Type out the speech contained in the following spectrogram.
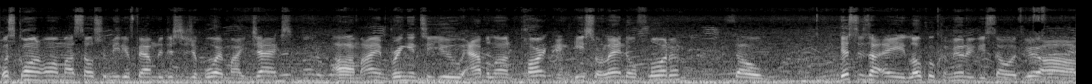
What's going on, my social media family? This is your boy, Mike Jacks. Um, I am bringing to you Avalon Park in East Orlando, Florida. So this is a, a local community. So if you're uh,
